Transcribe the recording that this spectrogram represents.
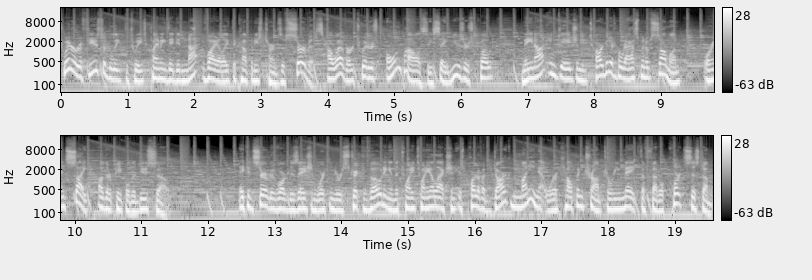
Twitter refused to delete the tweets, claiming they did not violate the company's terms of service. However, Twitter's own policies say users, quote, may not engage in the targeted harassment of someone or incite other people to do so. A conservative organization working to restrict voting in the 2020 election is part of a dark money network helping Trump to remake the federal court system.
